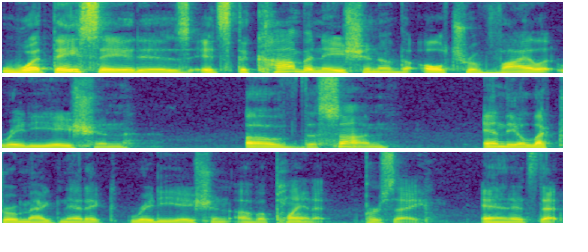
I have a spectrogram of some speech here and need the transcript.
what they say it is, it's the combination of the ultraviolet radiation of the sun and the electromagnetic radiation of a planet per se. And it's that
